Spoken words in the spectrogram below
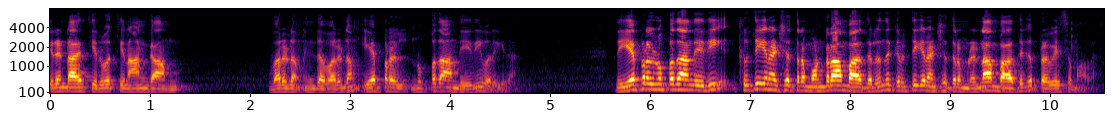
இரண்டாயிரத்தி இருபத்தி நான்காம் வருடம். இந்த வருடம் ஏப்ரல் முப்பதாம் தேதி வருகிறார். இந்த ஏப்ரல் முப்பதாம் தேதி கிருத்திகை நட்சத்திரம் ஒன்றாம் பாகத்திலிருந்து கிருத்திகை நட்சத்திரம் ரெண்டாம் பாகத்துக்கு பிரவேசம் ஆவார்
